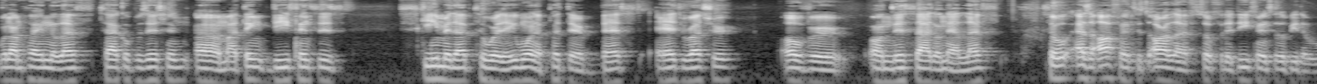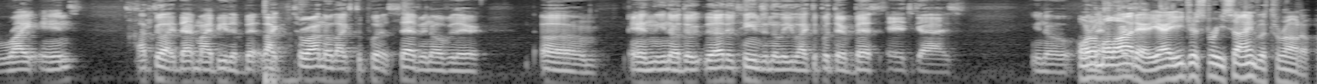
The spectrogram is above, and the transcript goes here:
when I'm playing the left tackle position. Um, I think defenses scheme it up to where they want to put their best edge rusher over on this side on that left. So as an offense, it's our left. So for the defense, it'll be the right end. I feel like that might be the best. Like Toronto likes to put seven over there, um, and you know the, the other teams in the league like to put their best edge guys. You know, Orimolade, yeah, he just re-signed with Toronto.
